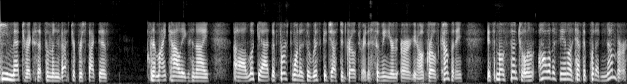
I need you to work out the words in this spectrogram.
key metrics that, from an investor perspective, that my colleagues and I uh, look at, the first one is the risk-adjusted growth rate, assuming you're or, you know a growth company. It's most central, and all of us analysts have to put a number,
